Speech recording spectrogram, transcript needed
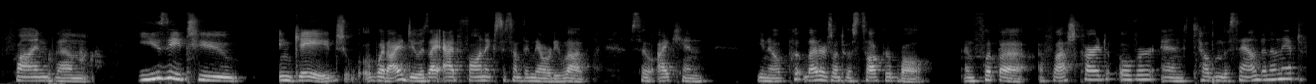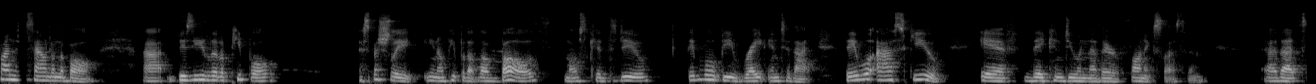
find them easy to engage. What I do is I add phonics to something they already love. So I can you know, put letters onto a soccer ball and flip a, a flashcard over and tell them the sound, and then they have to find the sound on the ball. Uh, busy little people, especially, you know, people that love balls, most kids do, they will be right into that. They will ask you if they can do another phonics lesson. Uh, that's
